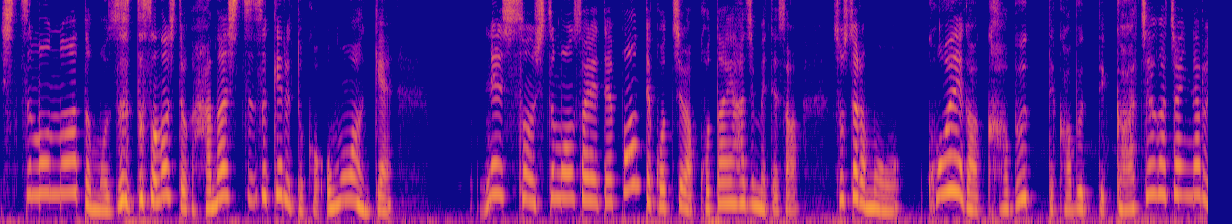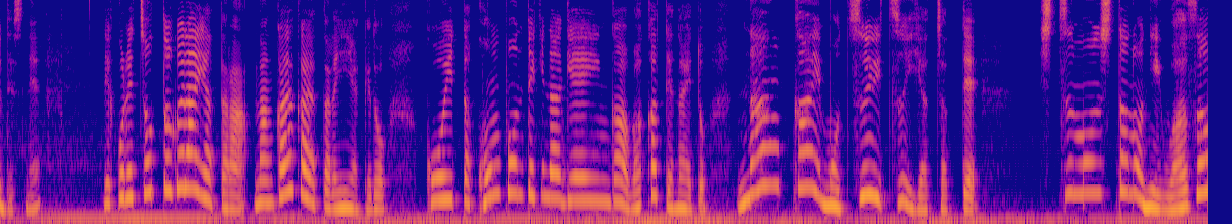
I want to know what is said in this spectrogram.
質問の後もずっとその人が話し続けるとか思わんけん。ね、その質問されてポンってこっちは答え始めてさ、そしたらもう声がかぶってかぶってガチャガチャになるんですね。でこれちょっとぐらいやったら何回かやったらいいんやけどこういった根本的な原因が分かってないと何回もついついやっちゃって質問したのにわざわ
